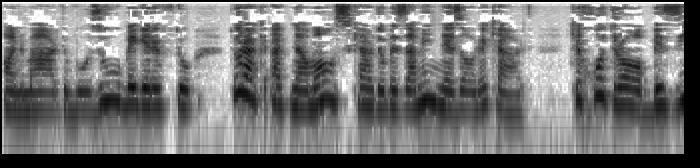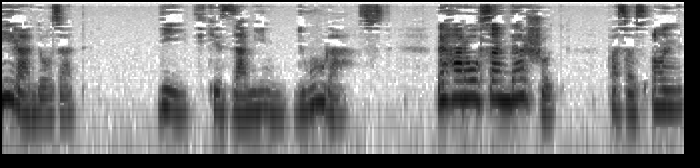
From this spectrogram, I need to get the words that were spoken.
آن مرد وضوع بگرفت و دو رکعت نماز کرد و به زمین نظاره کرد که خود را به زیر اندازد. دید که زمین دور است. به حراسندر شد. پس از آن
